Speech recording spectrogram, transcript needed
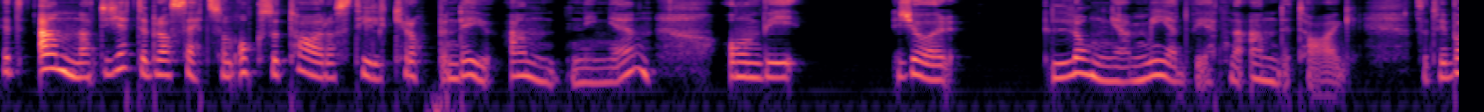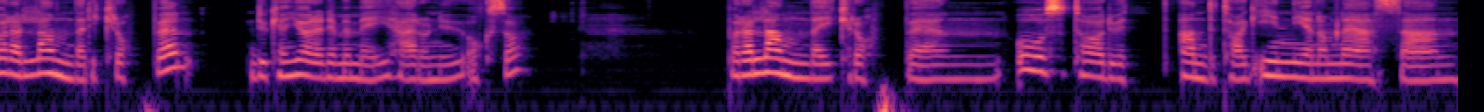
Ett annat jättebra sätt som också tar oss till kroppen det är ju andningen. Om vi gör långa medvetna andetag. Så att vi bara landar i kroppen. Du kan göra det med mig här och nu också. Bara landa i kroppen och så tar du ett andetag in genom näsan.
